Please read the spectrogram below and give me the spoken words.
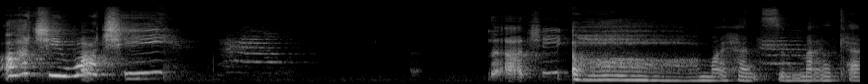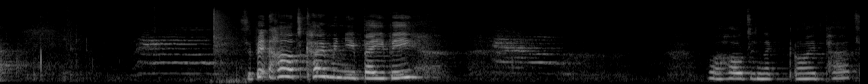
Archie Watchy! Archie! Oh, my handsome man cat. It's a bit hard combing you, baby. While holding the iPad.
